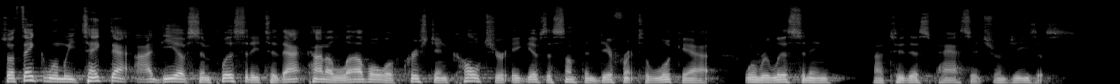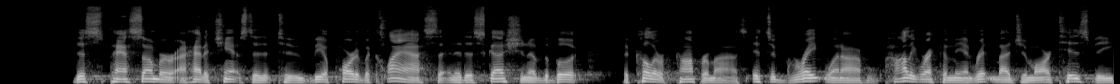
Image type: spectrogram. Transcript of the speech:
So I think when we take that idea of simplicity to that kind of level of Christian culture, it gives us something different to look at when we're listening uh, to this passage from Jesus. This past summer, I had a chance to, to be a part of a class and a discussion of the book, The Color of Compromise. It's a great one I highly recommend, written by Jemar Tisby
